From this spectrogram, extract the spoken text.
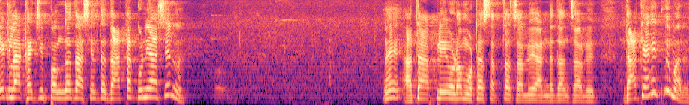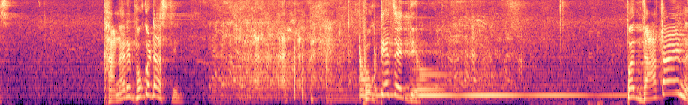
एक लाखाची पंगत असेल तर दाता कुणी असेल ना? नाही आता आपले एवढा मोठा सप्ताह चालू आहे अन्नदान चालू आहे दाते आहेत ना महाराज? खाणारे फुकट असतील. फुकटेच आहेत ते. पण दाता आहे ना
